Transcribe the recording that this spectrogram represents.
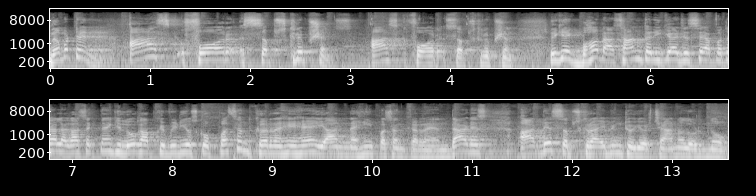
Number ten ask for subscriptions ask for subscription देखिए, एक बहुत आसान तरीका है जिससे आप पता लगा सकते हैं कि लोग आपके वीडियोस को पसंद कर रहे हैं या नहीं पसंद कर रहे हैं। That is are they subscribing to your channel और नो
